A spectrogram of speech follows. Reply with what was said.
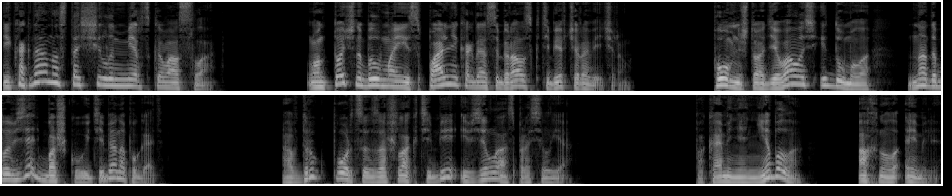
И когда она стащила мерзкого осла? Он точно был в моей спальне, когда я собиралась к тебе вчера вечером. Помню, что одевалась и думала, надо бы взять башку и тебя напугать. «А вдруг порция зашла к тебе и взяла?» — спросил я. «Пока меня не было?» Ахнула Эмили.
